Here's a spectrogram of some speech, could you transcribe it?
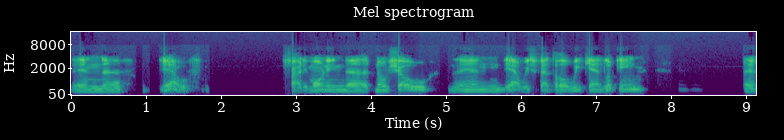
then uh, yeah friday morning uh, no show then yeah we spent the whole weekend looking uh,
